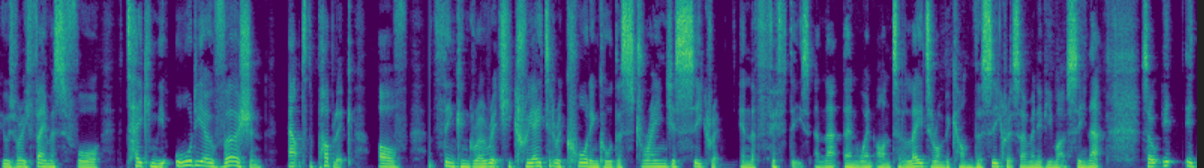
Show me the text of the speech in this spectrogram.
who was very famous for taking the audio version out to the public of Think and Grow Rich. He created a recording called The Strangest Secret in the 50s and that then went on to later on become the secret. So many of you might have seen that. So it it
